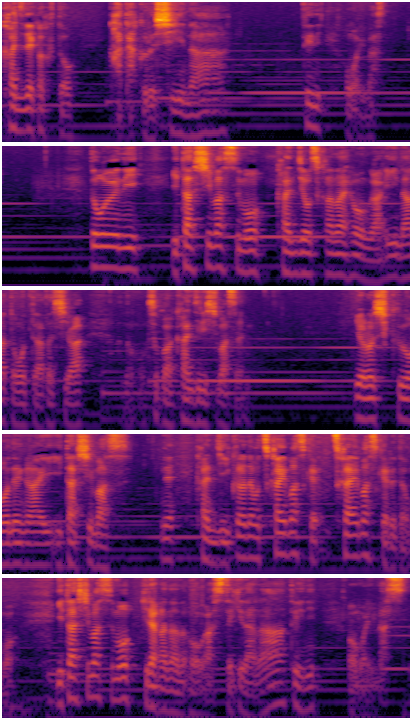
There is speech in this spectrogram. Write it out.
漢字で書くと堅苦しいなというふうに思います。同様にいたしますも漢字を使わない方がいいなと思って私はあのそこは漢字にしません。よろしくお願いいたします。ね漢字いくらでも使いますけ使えますけれどもいたしますもひらがなの方が素敵だなというふうに思います。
